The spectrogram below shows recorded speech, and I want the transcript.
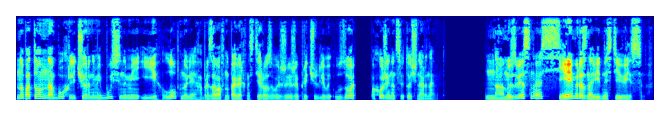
но потом набухли черными бусинами и лопнули, образовав на поверхности розовой жижи причудливый узор, похожий на цветочный орнамент. Нам известно семь разновидностей виссенов.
